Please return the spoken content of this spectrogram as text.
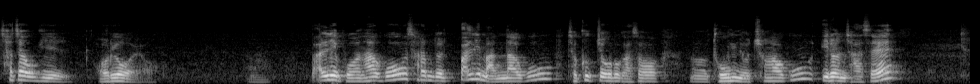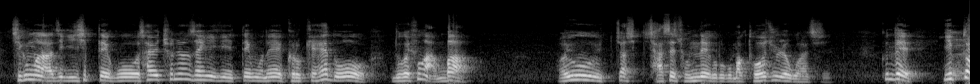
찾아오기 어려워요. 어, 빨리 보완하고 사람들 빨리 만나고 적극적으로 가서 어, 도움 요청하고 이런 자세. 지금은 아직 20대고 사회초년생이기 때문에 그렇게 해도 누가 흉 안 봐. 아유, 자식 자세 좋네. 그러고 막 도와주려고 하지. 근데 입도,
